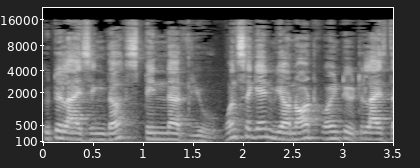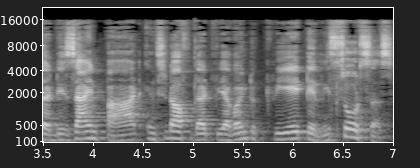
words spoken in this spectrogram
utilizing the spinner view. Once again, we are not going to utilize the design part. Instead of that, we are going to create a resources.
